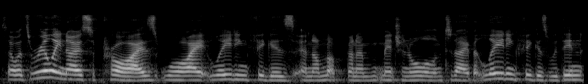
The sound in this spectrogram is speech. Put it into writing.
So it's really no surprise why leading figures, and I'm not going to mention all of them today, but leading figures within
